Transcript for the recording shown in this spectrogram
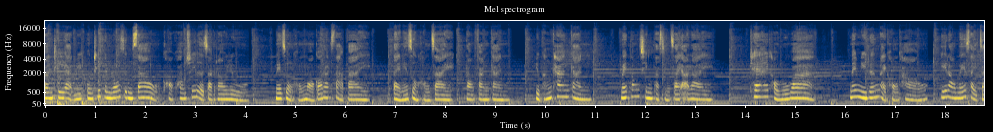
บางทีอาจมีคนที่เป็นโรคซึมเศร้า ขอความช่วยเหลือจากเราอยู่ ในส่วนของหมอก็รักษาไป แต่ในส่วนของใจเราฟังกัน อยู่ข้างๆกัน ไม่ต้องชิงตัดสินใจอะไร แค่ให้เขารู้ว่า ไม่มีเรื่องไหนของเขาที่เราไม่ใส่ใจ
